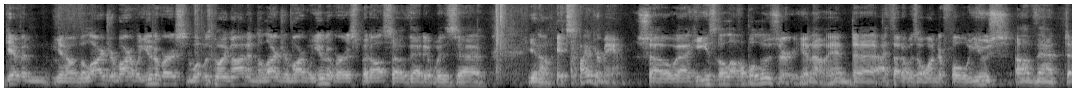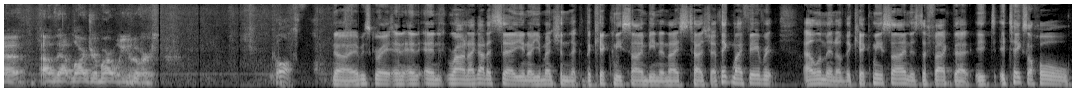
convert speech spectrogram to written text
given you know the larger Marvel universe and what was going on in the larger Marvel universe, but also that it was uh, you know it's Spider Man, so uh, he's the lovable loser, you know, and uh, I thought it was a wonderful use of that uh, of that larger Marvel universe. Cool. No, it was great. And and, and Ron, I got to say, you know, you mentioned the, the kick me sign being a nice touch. I think my favorite element of the kick me sign is the fact that it it takes a whole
